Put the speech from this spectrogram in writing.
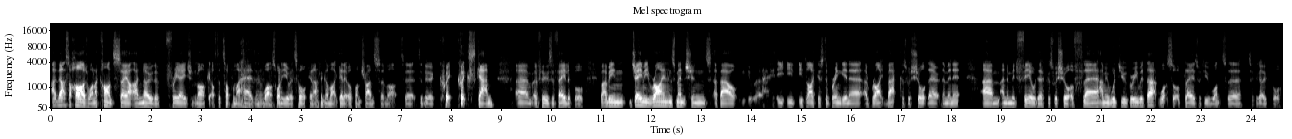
I, that's a hard one. I can't say I, I, know the free agent market off the top of my head. And whilst one of you were talking, I think I might get it up on Transfermarkt to, to do a quick quick scan um, of who's available. But I mean, Jamie Ryan's mentioned about uh, he, would like us to bring in a, a right back because we're short there at the minute, um, and a midfielder because we're short of flair. I mean, would you agree with that? What sort of players would you want to to go for?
